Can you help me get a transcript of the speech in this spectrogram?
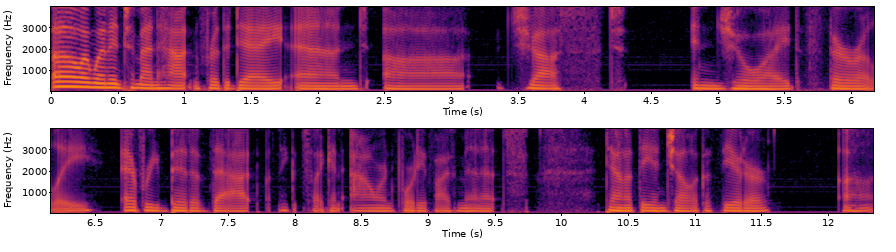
Oh, I went into Manhattan for the day and uh, just enjoyed thoroughly every bit of that. I think it's like an hour and 45 minutes down at the Angelika Theater uh,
